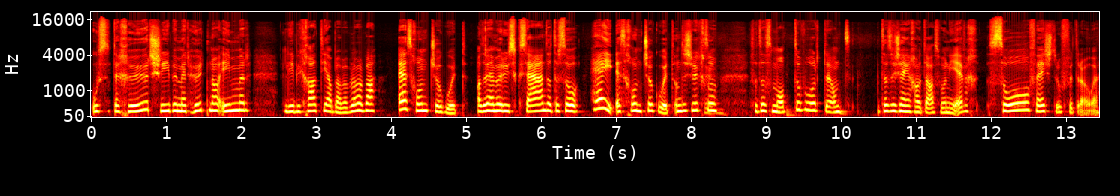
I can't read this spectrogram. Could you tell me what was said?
aus den Chören schreiben mir heute noch immer «Liebe Katja, bla bla bla bla, es kommt schon gut». Oder wenn wir uns sehen oder so «Hey, es kommt schon gut». Und das ist wirklich so, so das Motto geworden. Und das ist eigentlich auch das, wo ich einfach so fest darauf vertraue.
